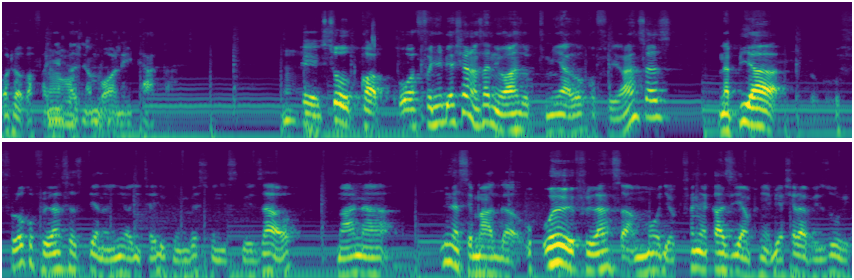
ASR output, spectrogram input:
watu wakafanya Ah. kazi ambao wanaitaka Mm. Eh, so kwa wafanyabiashara nadhani waanze kutumia local freelancers na pia local freelancers pia nanini wajitahidi kuinvest kwenye skill zao. Maana mi nasemaga wewe freelancer mmoja ukifanya kazi ya mfanyabiashara vizuri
